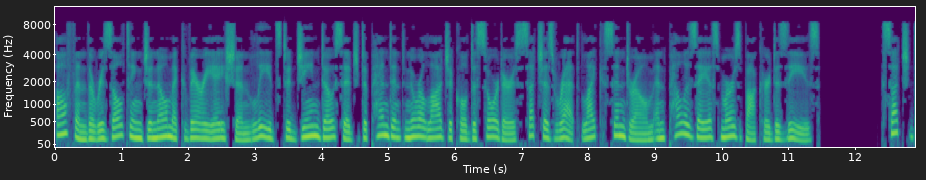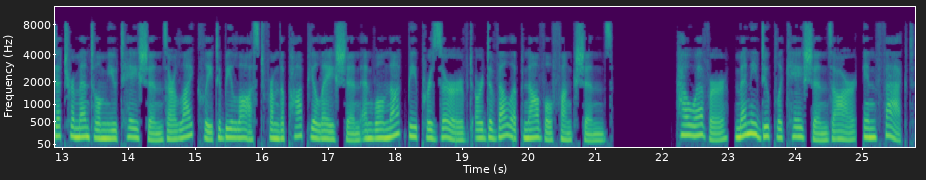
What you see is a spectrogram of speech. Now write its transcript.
Often the resulting genomic variation leads to gene dosage-dependent neurological disorders such as Rett-like syndrome and Pelizaeus-Merzbacher disease. Such detrimental mutations are likely to be lost from the population and will not be preserved or develop novel functions. However, many duplications are, in fact,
